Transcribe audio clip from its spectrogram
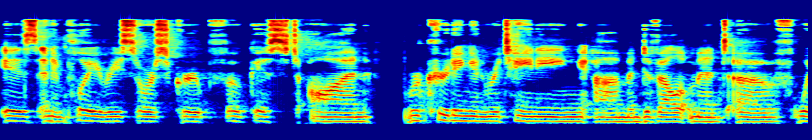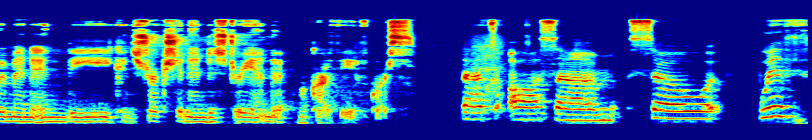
is an employee resource group focused on recruiting and retaining um, and development of women in the construction industry and at McCarthy, of course. That's awesome. So, with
